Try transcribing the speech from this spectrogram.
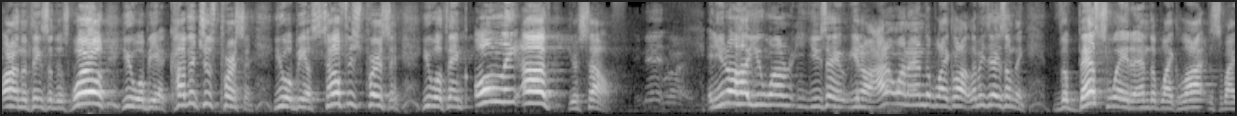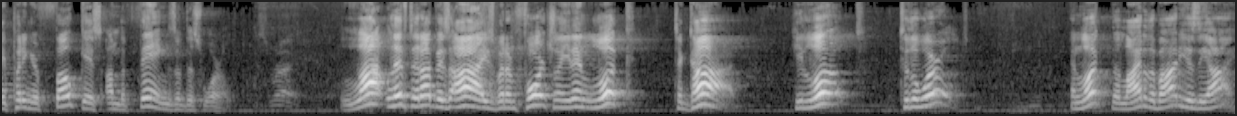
are on the things of this world, you will be a covetous person. You will be a selfish person. You will think only of yourself. And you know how you want, you say, you know, I don't want to end up like Lot. Let me tell you something. The best way to end up like Lot is by putting your focus on the things of this world. Right. Lot lifted up his eyes, but unfortunately, he didn't look to God. He looked to the world. And look, the light of the body is the eye.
